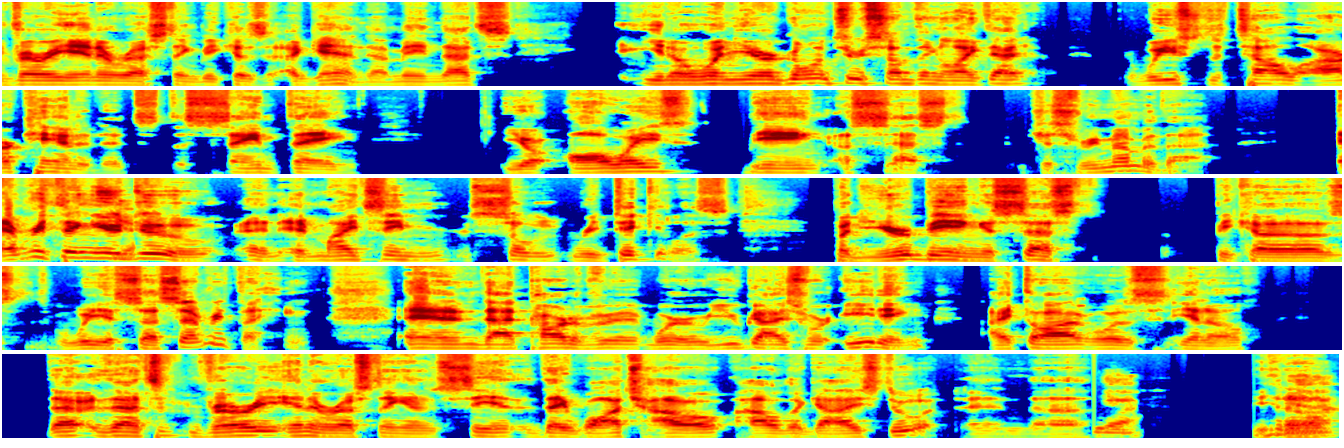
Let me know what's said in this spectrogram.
very interesting because again i mean that's you know when you're going through something like that we used to tell our candidates the same thing you're always being assessed. Just remember that. Everything you Yeah. do and it might seem so ridiculous but you're being assessed because we assess everything. And that part of it where you guys were eating i thought was you know that that's very interesting and see they watch how how the guys do it and uh Yeah. you know Yeah.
